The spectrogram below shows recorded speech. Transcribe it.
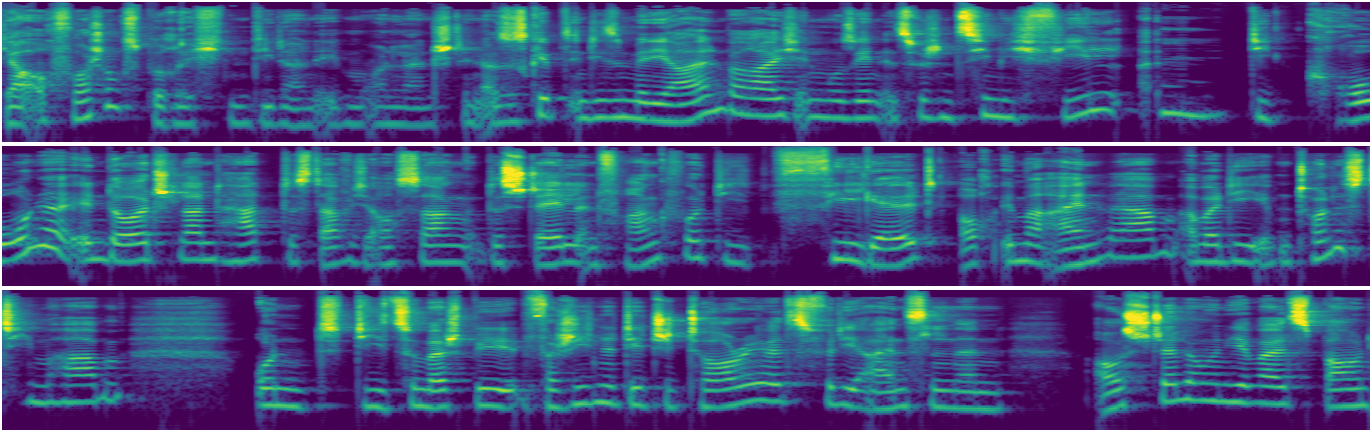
ja, auch Forschungsberichten, die dann eben online stehen. Also es gibt in diesem medialen Bereich in Museen inzwischen ziemlich viel. Mhm. Die Krone in Deutschland hat, das darf ich auch sagen, das Stähl in Frankfurt, die viel Geld auch immer einwerben, aber die eben ein tolles Team haben und die zum Beispiel verschiedene Digitorials für die einzelnen Ausstellungen jeweils bauen,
